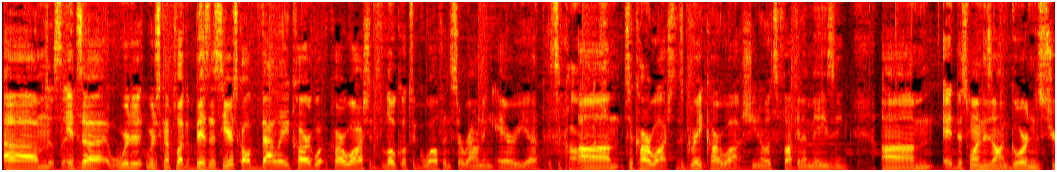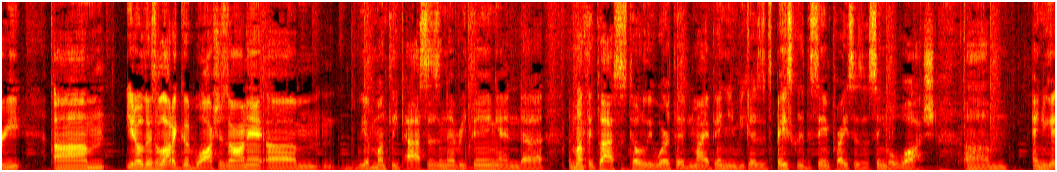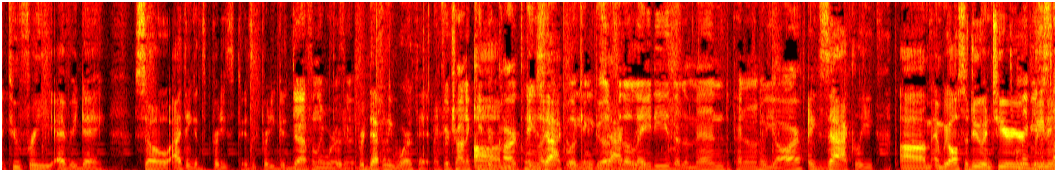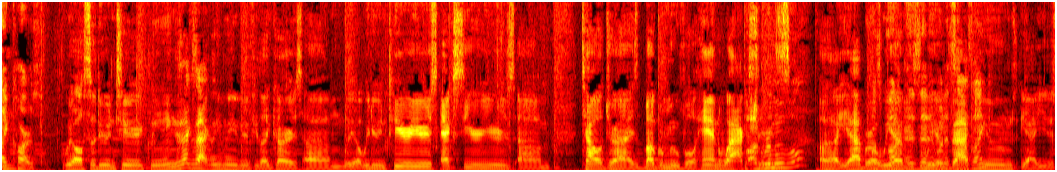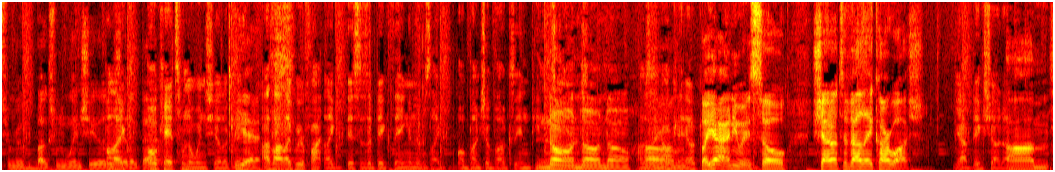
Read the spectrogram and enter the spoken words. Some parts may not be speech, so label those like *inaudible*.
Um, it's uh, we're we're just gonna plug a business here. It's called Valet Car Car Wash. It's local to Guelph and surrounding area. It's a car wash. Um, it's a car wash. It's a great car wash. You know, it's fucking amazing. Um, it- this one is on Gordon Street. Um, you know, there's a lot of good washes on it. Um, we have monthly passes and everything, and uh, the monthly pass is totally worth it in my opinion because it's basically the same price as a single wash, um, and you get two free every day. So I think it's pretty. It's a pretty good. Definitely worth pretty- it. definitely worth it. If you're trying to keep your Um, car clean, exactly, like looking good for the ladies or the men, depending on who you are, Exactly. Um, and we also do interior or maybe cleaning. just like cars. We also do interior cleaning. Exactly, maybe if you like cars. Um, we, we do interiors, exteriors, um, towel dries, bug removal, hand waxes. Bug removal? Uh, yeah, bro. What's we bug- have we have sounds like? vacuums. Yeah, you just remove the bugs from the windshield But and like, shit like that. okay, it's from the windshield. Okay. Yeah. I thought like we were fine. Like this is a big thing, and there was like a bunch of bugs in people's No, cars. no, no. I was like, Um, okay, okay. But yeah, anyways, so shout out to Valet Car Wash. Yeah, big shout out. Um,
